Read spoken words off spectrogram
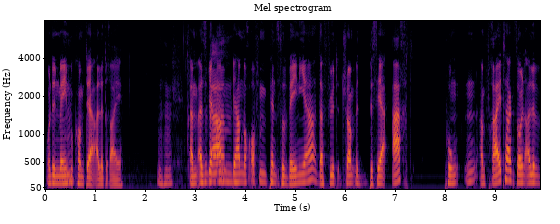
und in Maine mhm. bekommt er alle drei. Mhm. Ähm, also wir, ähm, haben, wir haben noch offen Pennsylvania, da führt Trump mit bisher acht Punkten. Am Freitag sollen alle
